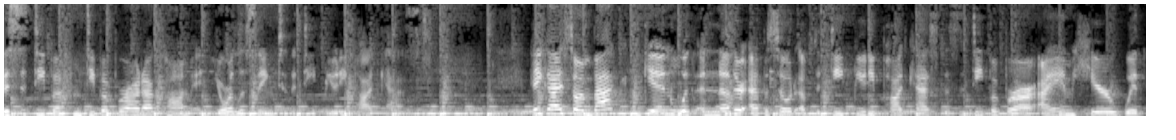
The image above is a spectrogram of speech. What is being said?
This is Deepa from deepabrar.com, and you're listening to the Deep Beauty Podcast. Hey guys, so I'm back again with another episode of the Deep Beauty Podcast. This is Deepa Brar. I am here with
